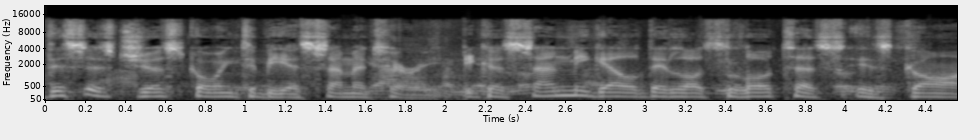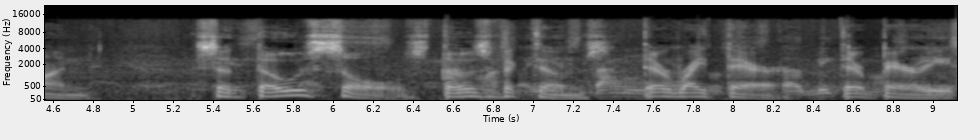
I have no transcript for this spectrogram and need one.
This is just going to be a cemetery because San Miguel de los Lotes is gone. So those souls, those victims, they're right there. They're buried.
